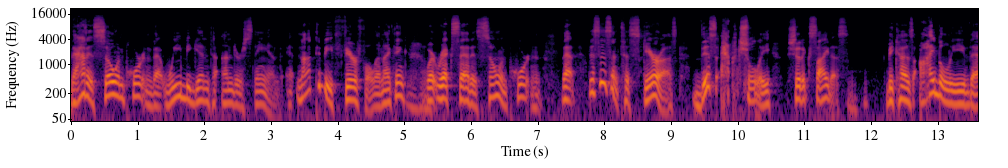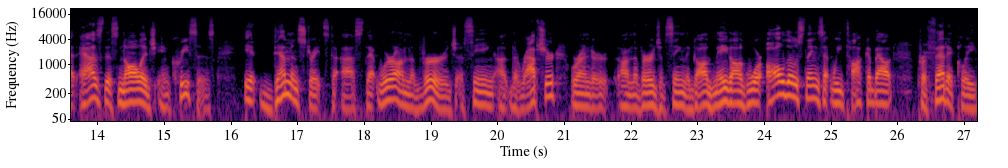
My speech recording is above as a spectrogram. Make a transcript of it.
that is so important that we begin to understand, and not to be fearful. And I think what Rick said is so important that this isn't to scare us, this actually should excite us because I believe that as this knowledge increases, it demonstrates to us that we're on the verge of seeing uh, the rapture. We're under on the verge of seeing the Gog Magog war. All those things that we talk about prophetically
